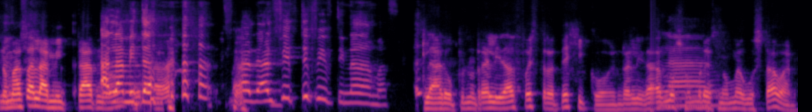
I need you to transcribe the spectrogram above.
nomás a la mitad. ¿no? A la mitad. al 50-50 nada más. Claro, pero en realidad fue estratégico. En realidad los hombres no me gustaban.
